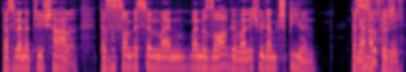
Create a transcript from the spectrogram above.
Das wäre natürlich schade. Das ist so ein bisschen mein, meine Sorge, weil ich will damit spielen. Das ja, ist natürlich. wirklich,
